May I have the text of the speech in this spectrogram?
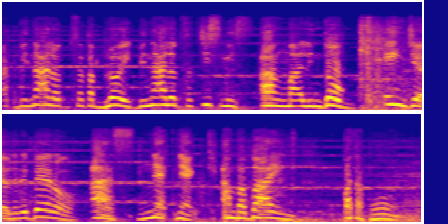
At binalot sa tabloid, binalot sa chismis ang maalindog Angel Rivero as Neknek, ang babaeng patapon.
